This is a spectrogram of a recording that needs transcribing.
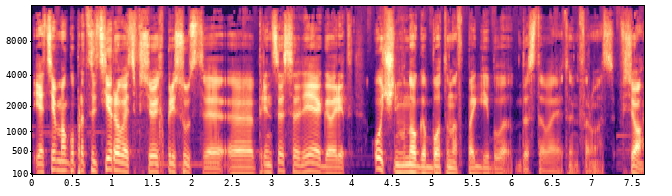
Я тебе могу процитировать все их присутствие. Э, принцесса Лея говорит, очень много ботанов погибло, доставая эту информацию. Все.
